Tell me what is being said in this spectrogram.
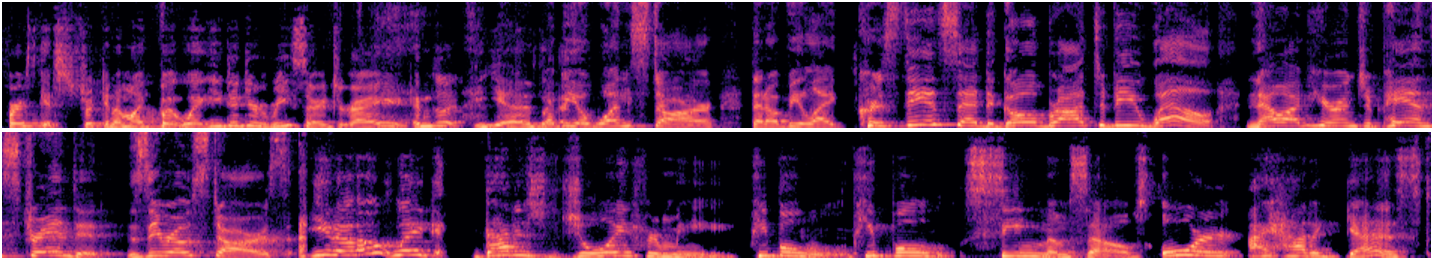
first get stricken. I'm like, but wait, you did your research, right? And like, yes. That'll be a one star that'll be like, Christine said to go abroad to be well. Now I'm here in Japan stranded. Zero stars. You know, like that is joy for me. People, people seeing themselves. Or I had a guest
